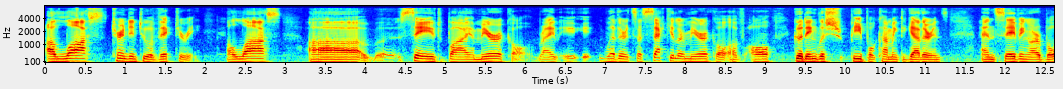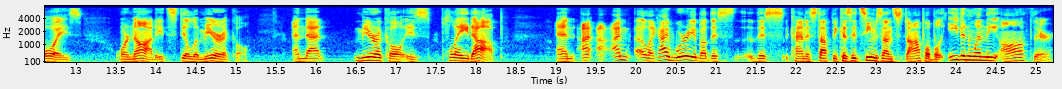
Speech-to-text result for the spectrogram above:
a loss turned into a victory, a loss uh, saved by a miracle, right? It, it, whether it's a secular miracle of all good English people coming together and and saving our boys, or not, it's still a miracle. And that miracle is played up. And I, am uh, like I worry about this this kind of stuff because it seems unstoppable, even when the author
